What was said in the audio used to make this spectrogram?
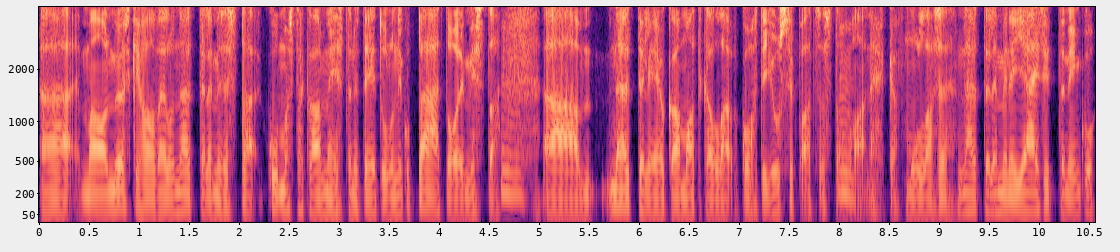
Ää, mä oon myöskin haaveillut näyttelemisestä. Kummastakaan meistä nyt ei tullut niinku päätoimista mm. ää, näyttelijä, joka on matkalla kohti Jussi Patsasta, mm. vaan ehkä mulla se näytteleminen jäi sitten niinku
